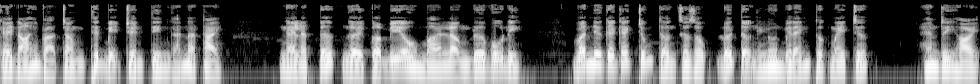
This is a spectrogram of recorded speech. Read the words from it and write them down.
Cây nói vào trong thiết bị truyền tin gắn ở tay. Ngay lập tức người của Bio mở lồng đưa Vũ đi. Vẫn như cái cách chúng thường sử dụng, đối tượng luôn bị đánh thuộc mề trước. Henry hỏi,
